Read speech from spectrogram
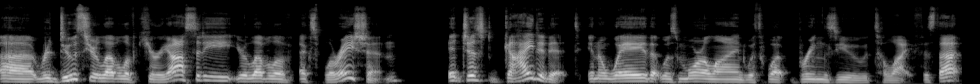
uh, reduce your level of curiosity, your level of exploration it just guided it in a way that was more aligned with what brings you to life. Is that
